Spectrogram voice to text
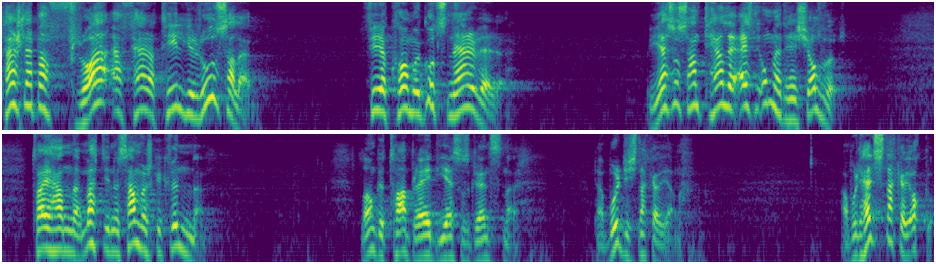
Tar släppa fra affära til Jerusalem. För jag kommer Guds närvaro. Jesus han taler eisen om dette sjølver. Da han møtte en samverske kvinne, Långt ta breid Jesus grensen. Han burde ikke snakke ved henne. Han burde helst snakke ved oss.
